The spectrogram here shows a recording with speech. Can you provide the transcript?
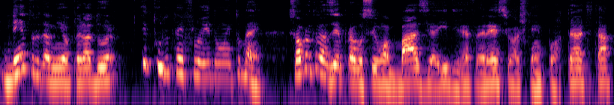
dentro da minha operadora e tudo tem fluído muito bem. Só para trazer para você uma base aí de referência, eu acho que é importante, tá?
